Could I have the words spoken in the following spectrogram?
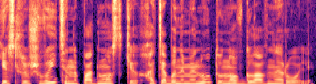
если уж выйти на подмостки хотя бы на минуту, но в главной роли.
